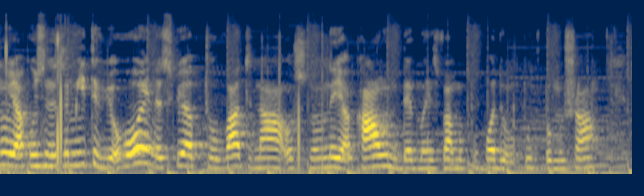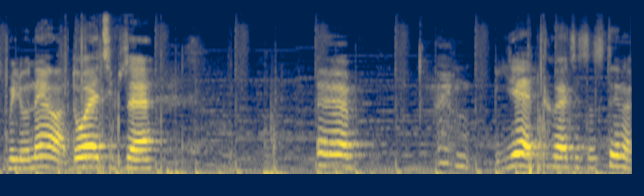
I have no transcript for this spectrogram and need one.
ну, якось не замітив його і не спів активувати на основний аккаунт, де ми з вами походимо путь бомжа, мільйонера. До речі, вже е, є третя частина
